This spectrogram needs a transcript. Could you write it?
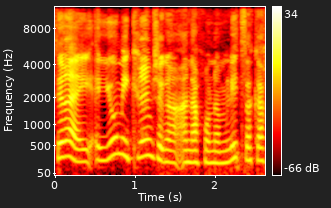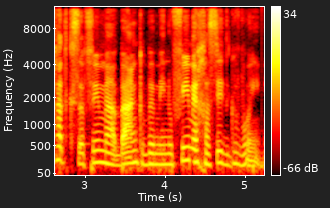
תראה, יהיו מקרים שאנחנו נמליץ לקחת כספים מהבנק במינופים יחסית גבוהים,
